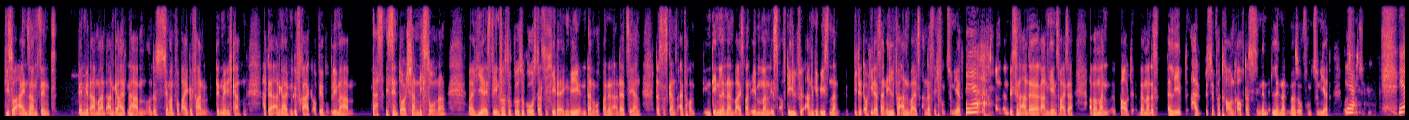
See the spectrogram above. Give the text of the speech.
die so einsam sind, wenn wir da am Rand angehalten haben und es ist jemand vorbeigefahren, den wir nicht kannten, hat er angehalten gefragt, ob wir Probleme haben das ist in Deutschland nicht so, ne? Weil hier ist die Infrastruktur so groß, dass sich jeder irgendwie, und dann ruft man den ADAC an. Das ist ganz einfach. Und in den Ländern weiß man eben, man ist auf die Hilfe angewiesen, dann bietet auch jeder seine Hilfe an, weil es anders nicht funktioniert. Ja. Das ist ein bisschen andere Herangehensweise. Aber man baut, wenn man das erlebt, halt ein bisschen Vertrauen drauf, dass es in den Ländern immer so funktioniert. Ja. Ja,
